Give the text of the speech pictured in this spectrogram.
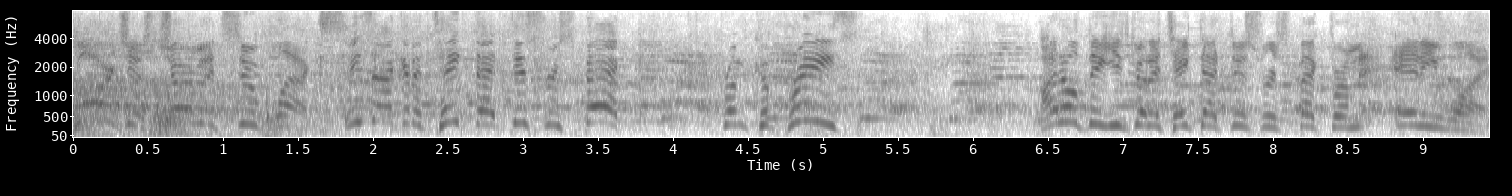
Gorgeous German suplex. He's not gonna take that disrespect from Caprice. I don't think he's going to take that disrespect from anyone.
